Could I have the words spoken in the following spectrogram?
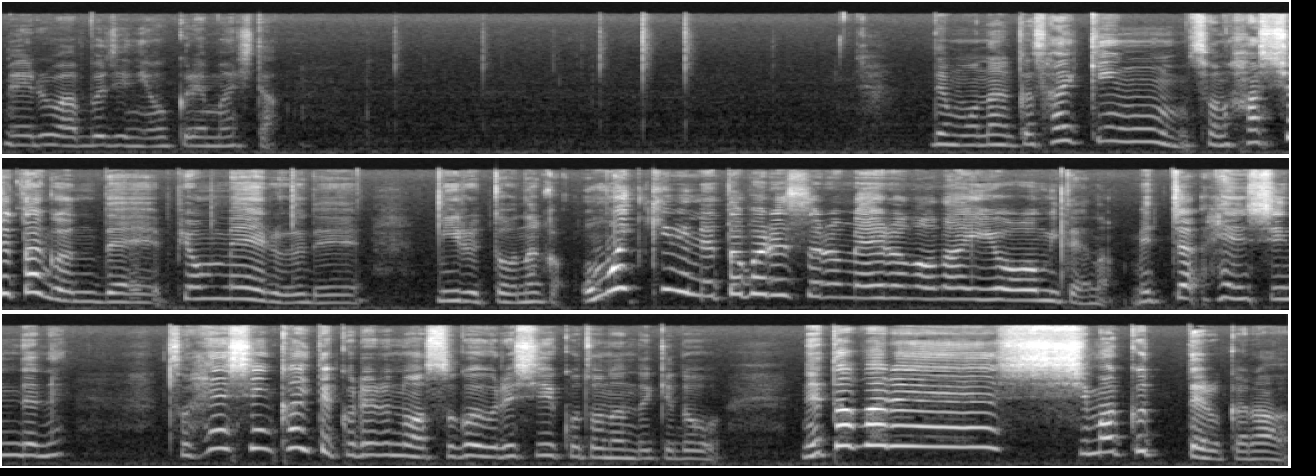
メールは無事に送れました。でもなんか最近そのハッシュタグでピョンメールで見るとなんか思いっきりネタバレするメールの内容みたいな。めっちゃ返信でね。そう返信書いてくれるのはすごい嬉しいことなんだけどネタバレしまくってるから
